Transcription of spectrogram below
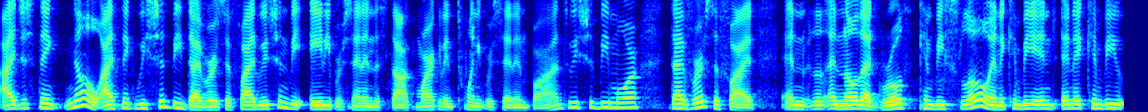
I just think no. I think we should be diversified. We shouldn't be eighty percent in the stock market and twenty percent in bonds. We should be more diversified and and know that growth can be slow and it can be in, and it can be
